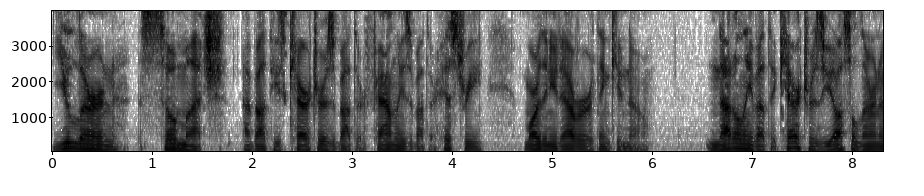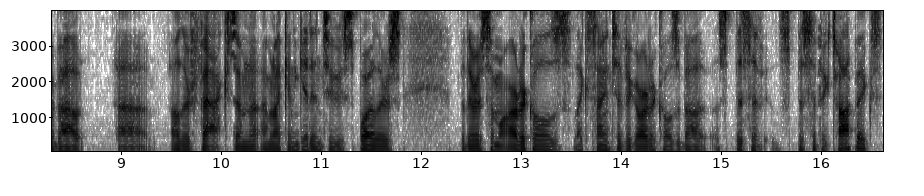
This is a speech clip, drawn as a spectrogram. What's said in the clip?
You learn so much about these characters, about their families, about their history, more than you'd ever think you know. Not only about the characters, you also learn about uh, other facts. I'm not, I'm not going to get into spoilers, but there are some articles, like scientific articles about specific specific topics,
